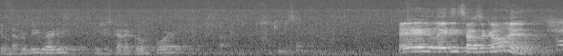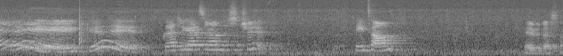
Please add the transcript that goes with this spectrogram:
you'll never be ready. You just gotta go for it. Hey, ladies, how's it going? Hey, good. Glad you guys are on this trip. Hey, Tom. Hey, Vanessa.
